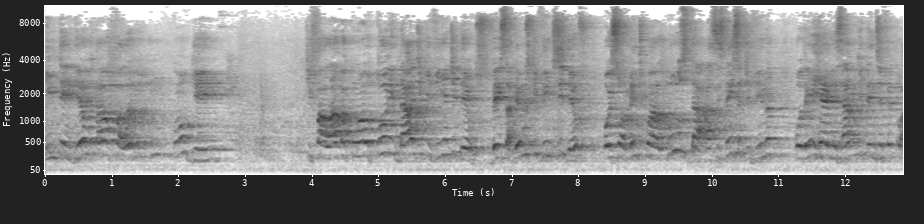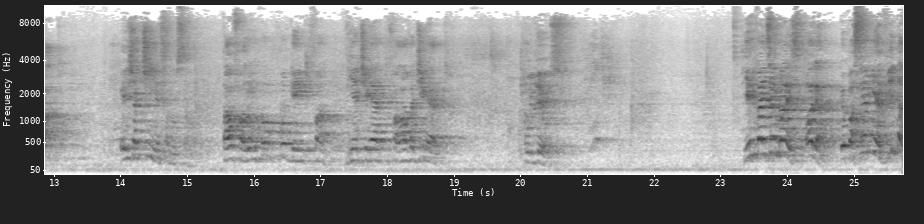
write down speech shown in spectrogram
entendeu que estava falando com alguém que falava com a autoridade que vinha de Deus. Bem, sabemos que vinha de Deus, pois somente com a luz da assistência divina poderei realizar o que tendes efetuado. Ele já tinha essa noção. Estava falando com alguém que vinha direto, falava direto por Deus. E ele vai dizer mais: olha, eu passei a minha vida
